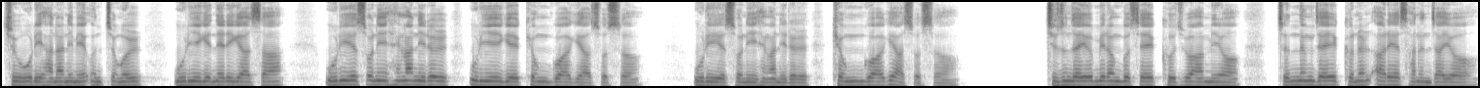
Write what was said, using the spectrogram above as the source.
주 우리 하나님의 은총을 우리에게 내리게 하사 우리의 손이 행한 일을 우리에게 경고하게 하소서. 우리의 손이 행한 일을 경고하게 하소서. 지존자의 은밀한 곳에 거주하며 전능자의 그늘 아래 사는 자여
